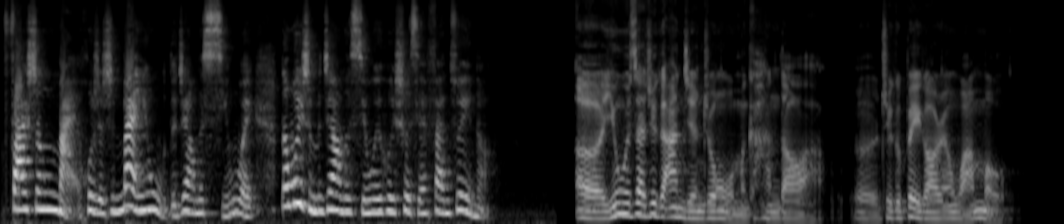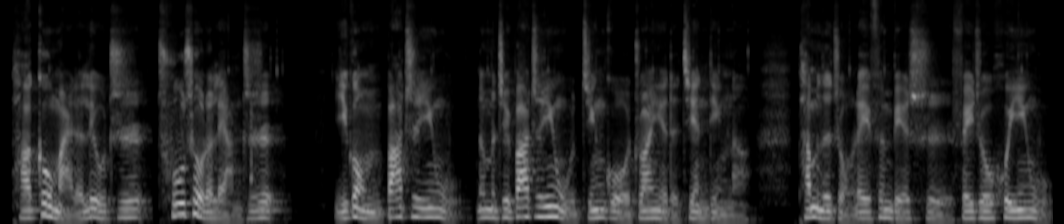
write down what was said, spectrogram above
发生买或者是卖鹦鹉的这样的行为。那为什么这样的行为会涉嫌犯罪呢？呃，因为在这个案件中，我们看到啊。呃，这个被告人王某，他购买了六只，出售了两只，一共八只鹦鹉。那么这八只鹦鹉经过专业的鉴定呢，它们的种类分别是非洲灰鹦鹉、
